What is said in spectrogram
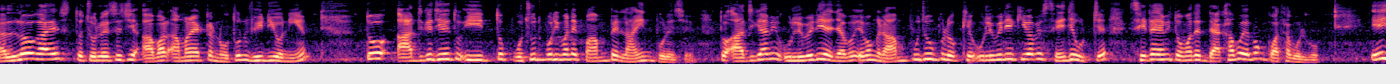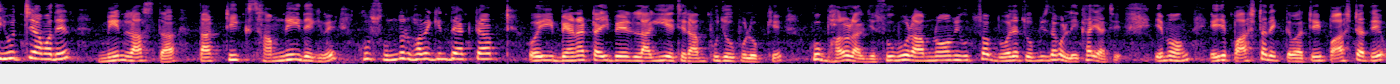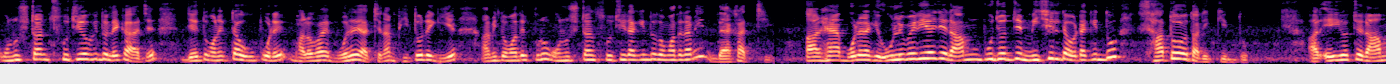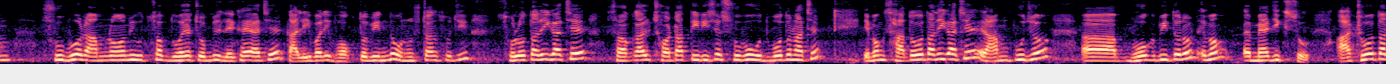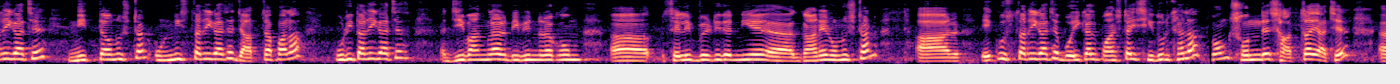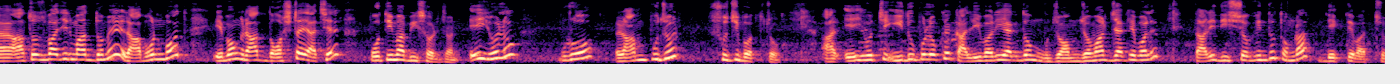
Hello guys, তো চলে এসেছি আবার আমার একটা নতুন ভিডিও নিয়ে। তো আজকে যেহেতু ঈদ, তো প্রচুর পরিমাণে পাম্পে লাইন পড়েছে। তো আজকে আমি উলিবেরিয়া যাব এবং রাম পুজো উপলক্ষে উলিবেরিয়া কীভাবে সেজে উঠছে, সেটাই আমি তোমাদের দেখাবো এবং কথা বলব। এই হচ্ছে আমাদের মেন রাস্তা, তার ঠিক সামনেই দেখবে, খুব সুন্দরভাবে কিন্তু একটা ওই ব্যানার টাইপের লাগিয়েছে রাম পুজো উপলক্ষে, খুব ভালো লাগছে। শুভ রামনবমী উৎসব দু হাজার চব্বিশ দেখো লেখাই আছে এবং এই যে পাশটা দেখতে পাচ্ছি, এই পাশটাতে অনুষ্ঠান সূচিও কিন্তু লেখা আছে, যেহেতু অনেকটা উপরে, ভালোভাবে বোঝা যাচ্ছে না, ভিতরে গিয়ে আমি তোমাদের পুরো অনুষ্ঠান সূচিটা কিন্তু তোমাদের আমি দেখাচ্ছি। আর হ্যাঁ বলে রাখি উলুবেরিয়ায় যে রাম পুজোর যে মিছিলটা, ওটা কিন্তু সতেরো তারিখ কিন্তু। আর এই হচ্ছে রাম শুভ রামনবমী উৎসব দু হাজার চব্বিশ লেখায় আছে। কালীবাড়ি ভক্তবৃন্দ অনুষ্ঠান সূচি ষোলো তারিখ আছে। সকাল ছটা তিরিশে শুভ উদ্বোধন আছে এবং সতেরো তারিখ আছে রাম পুজো ভোগ বিতরণ এবং ম্যাজিক শো। আঠেরো তারিখ আছে নৃত্য অনুষ্ঠান উনিশ তারিখ আছে যাত্রাপালা, কুড়ি তারিখ আছে জি বাংলার বিভিন্ন রকম সেলিব্রিটিদের নিয়ে গানের অনুষ্ঠান। আর একুশ তারিখ আছে বৈকাল পাঁচটায় সিঁদুর খেলা এবং সন্ধ্যে সাতটায় আছে আতসবাজির মাধ্যমে রাবণবধ এবং রাত দশটায় আছে প্রতিমা বিসর্জন। এই হলো পুরো রাম পুজোর সূচিপত্র। আর এই হচ্ছে ঈদ উপলক্ষে কালীবাড়ি একদম জমজমাট যাকে বলে, তারই দৃশ্য কিন্তু তোমরা দেখতে পাচ্ছ।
